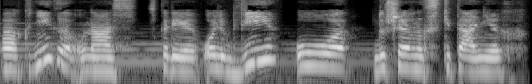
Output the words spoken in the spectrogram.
А книга у нас скорее о любви, о душевных скитаниях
